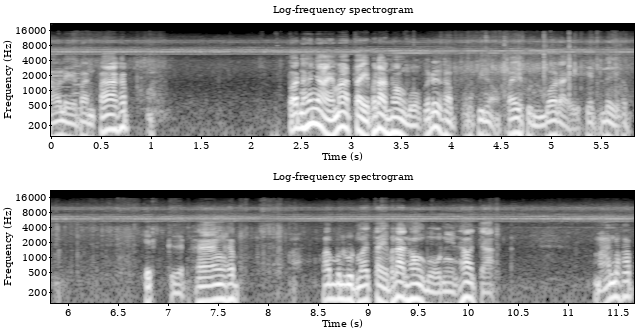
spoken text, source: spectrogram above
าวเหล่บ้านป้าครับ ตอนนี้เขาใหญ่มาไต่พระลานห้องโบกก็เด้ครับพี่น้องไปหุ่นบ่อไหลเฮ็ดเลยครับเฮ็ดเกิดห้างครับมาบรรลุมาไต่พระลานห้องโบกนี่เท่าจะหมานบ่ครับ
